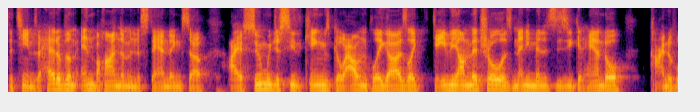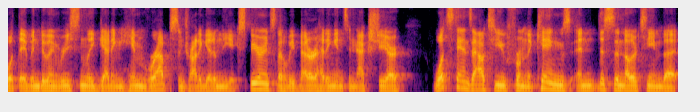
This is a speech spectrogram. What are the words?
the teams ahead of them and behind them in the standing. So I assume we just see the Kings go out and play guys like Davion Mitchell as many minutes as he could handle. Kind of what they've been doing recently, getting him reps and try to get him the experience that he'll be better heading into next year. What stands out to you from the Kings? And this is another team that,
